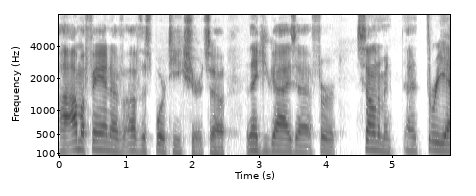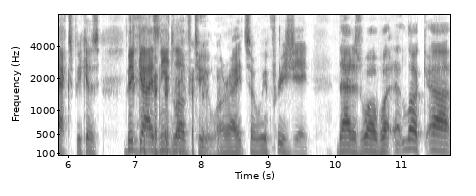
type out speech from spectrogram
uh, I'm a fan of of the Sportique shirt. So thank you guys uh, for selling them in uh, three uh, X because big guys need love too. All right, so we appreciate that as well. But uh, look, uh,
